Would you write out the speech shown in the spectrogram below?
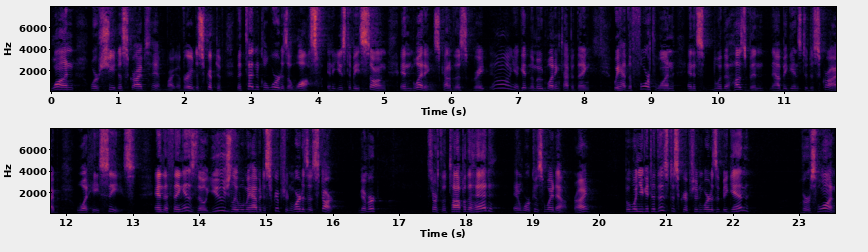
one where she describes him, right? A very descriptive. The technical word is a wasf, and it used to be sung in weddings, kind of this great, oh, you know, get in the mood wedding type of thing. We have the fourth one, and it's where the husband now begins to describe what he sees. And the thing is, though, usually when we have a description, where does it start? Remember? It starts at the top of the head and works its way down, right? But when you get to this description, where does it begin? Verse 1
